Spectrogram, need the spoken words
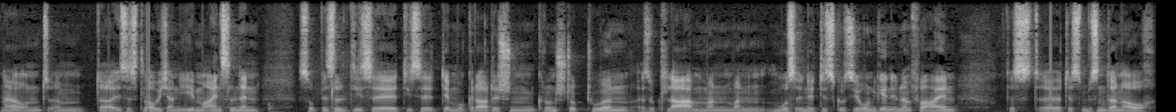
Ne? Und ähm, da ist es, glaube ich, an jedem Einzelnen so ein bisschen diese, diese demokratischen Grundstrukturen. Also klar, man, man muss in eine Diskussion gehen in einem Verein. Das, äh, das müssen dann auch,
